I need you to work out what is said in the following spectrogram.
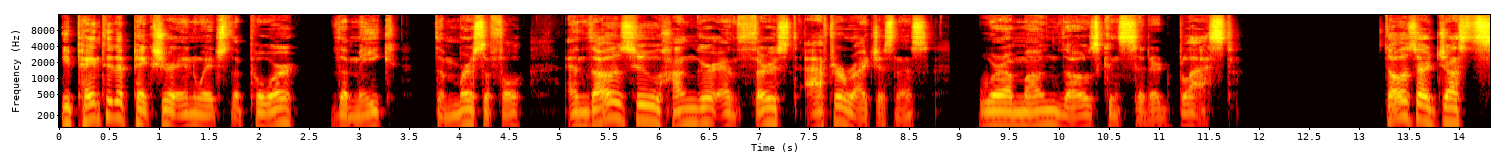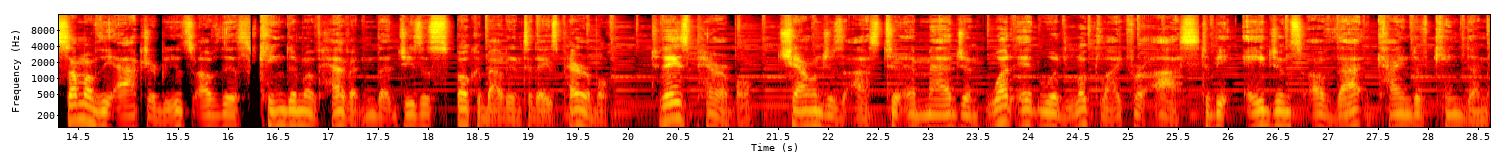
He painted a picture in which the poor, the meek, the merciful, and those who hunger and thirst after righteousness were among those considered blessed. Those are just some of the attributes of this kingdom of heaven that Jesus spoke about in today's parable. Today's parable challenges us to imagine what it would look like for us to be agents of that kind of kingdom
